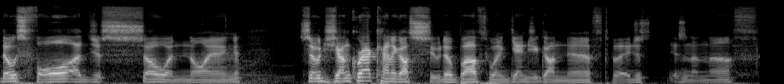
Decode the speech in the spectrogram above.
Those four are just so annoying. So Junkrat kind of got pseudo buffed when Genji got nerfed, but it just isn't enough.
